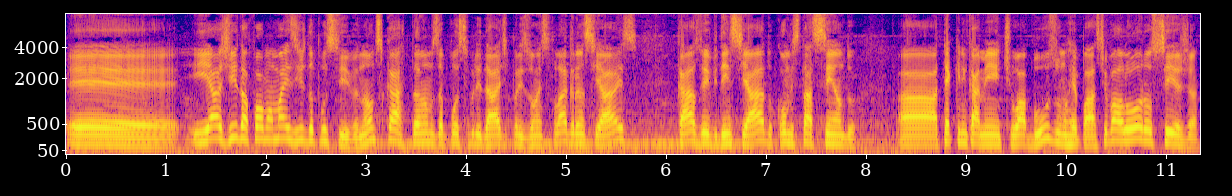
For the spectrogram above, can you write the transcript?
é, e agir da forma mais rígida possível. Não descartamos a possibilidade de prisões flagranciais, caso evidenciado, como está sendo ah, tecnicamente o abuso no repasse de valor, ou seja,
